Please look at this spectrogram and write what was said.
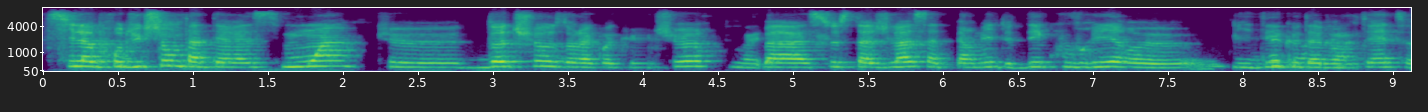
si la production t'intéresse moins que d'autres choses dans l'aquaculture, bah, ce stage-là, ça te permet de découvrir euh, l'idée que tu avais en tête.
